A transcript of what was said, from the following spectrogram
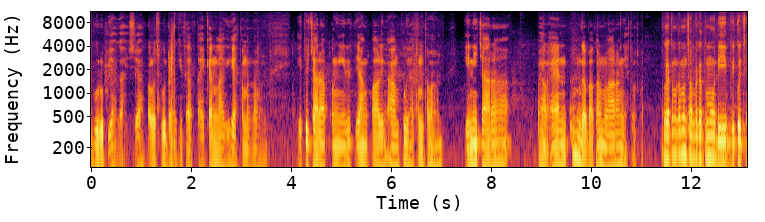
rupiah guys ya. Kalau sudah kita tekan lagi ya teman-teman. Itu cara pengirit yang paling ampuh ya teman-teman. Ini cara PLN pun nggak bakal melarang ya teman-teman. Oke teman-teman sampai ketemu di berikutnya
